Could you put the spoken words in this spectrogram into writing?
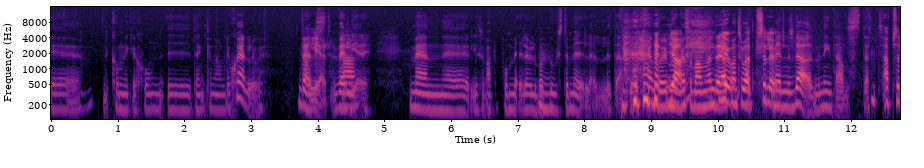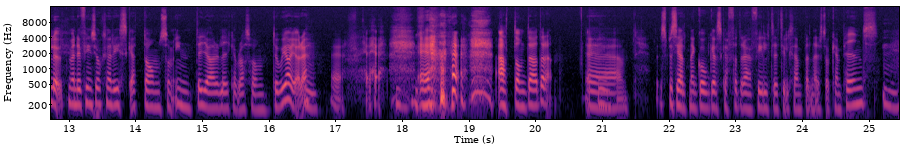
eh, kommunikation i den kanal du själv Väljer. väljer. Men eh, liksom apropå mail, jag vill bara Mm. boosta mailen lite. Att det ändå är Ja. många som använder det. Jo, att man tror att absolut. mailen är död men det är inte alls dött. Absolut, men det finns ju också en risk att de som inte gör det lika bra som du och jag gör det, Mm. eh, att de dödar den. Eh, Mm. Speciellt när Google skaffade det här filtret till exempel när det står campaigns. Mm.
